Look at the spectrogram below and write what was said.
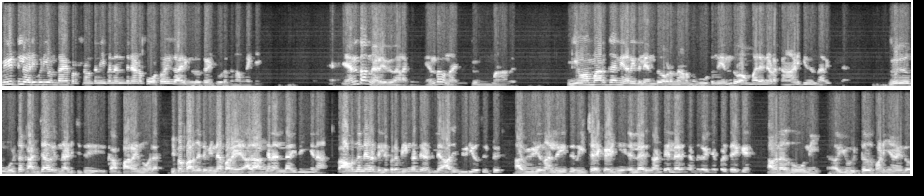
വീട്ടിൽ അടിപിടി ഉണ്ടായ പ്രശ്നത്തിന് ഇവൻ എന്തിനാണ് ഫോട്ടോയും കാര്യങ്ങളും ഒക്കെ അയച്ചു കൊടുക്കുന്നത് അമ്മയ്ക്ക്? എന്താന്നാണ് ഇത് നടക്കുന്നത് എന്താന്നാണ് ചുമ്മാത് ഈ അവന്മാർക്ക് തന്നെ അറിയത്തില്ല എന്തോ അവിടെ നടന്നു കൂട്ടുന്നു എന്തോ അവന്മാർ തന്നെ അവിടെ കാണിക്കുന്നതെന്ന് അറിയത്തില്ല. ഇതൊരു മുഴുത്ത കഞ്ചാവ് ഇരുന്ന് അടിച്ചിട്ട് പറയുന്ന പോലെ. ഇപ്പൊ പറഞ്ഞിട്ട് പിന്നെ പറയും അത് അങ്ങനല്ല ഇത് ഇങ്ങനെ അവൻ തന്നെ കണ്ടില്ലേ പ്രവീൺ കണ്ട് കണ്ടില്ലേ ആദ്യം വീഡിയോസ് ഇട്ട് ആ വീഡിയോ നല്ല രീതിയിൽ റീച്ച് ആയി കഴിഞ്ഞ് എല്ലാരും കണ്ട് എല്ലാരും കണ്ടു കഴിഞ്ഞപ്പോഴത്തേക്ക് അവനത് തോന്നി അയ്യോ ഇട്ടത് പണിയായല്ലോ.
